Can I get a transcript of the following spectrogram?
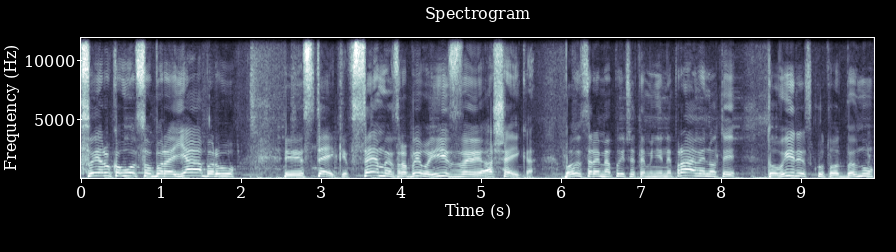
своє руководство бере, я беру е, стейки. Все ми зробили із ашейка. Бо ви все время пишете мені неправильно, ти то вирізку, то відбивну.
